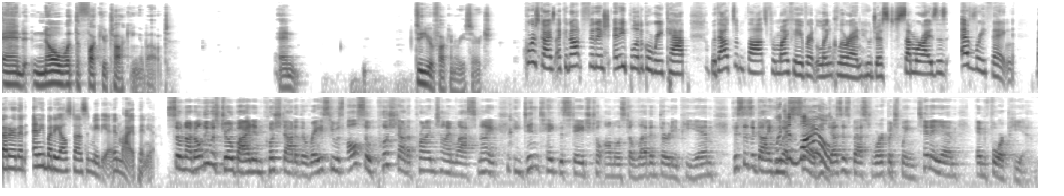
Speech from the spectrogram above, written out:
and know what the fuck you're talking about. And do your fucking research. of course, guys, I cannot finish any political recap without some thoughts from my favorite, Link Lauren, who just summarizes everything better than anybody else does in media, in my opinion. So not only was Joe Biden pushed out of the race, he was also pushed out of prime time last night. He didn't take the stage till almost 11:30 p.m. This is a guy who Which has said wild. he does his best work between 10 a.m. and 4 p.m.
